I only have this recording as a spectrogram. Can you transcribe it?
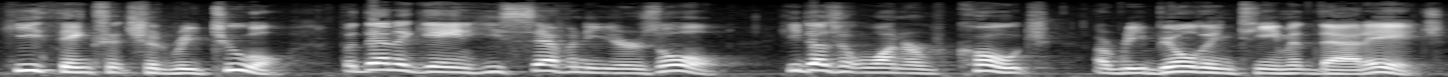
he thinks it should retool, but then again, he's 70 years old. He doesn't want to coach a rebuilding team at that age.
